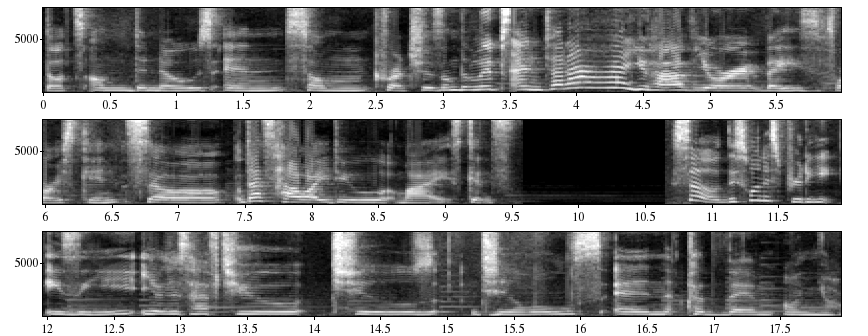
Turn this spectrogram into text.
dots on the nose and some crutches on the lips. And ta-da! You have your base for skin so that's how I do my skins. So this one is pretty easy. You just have to choose jewels and put them on your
